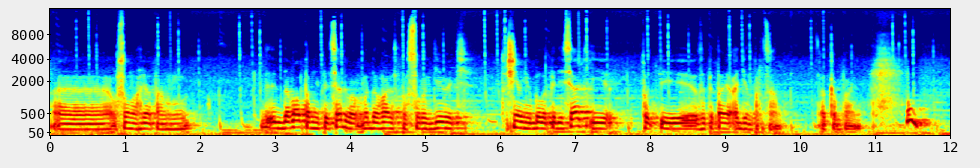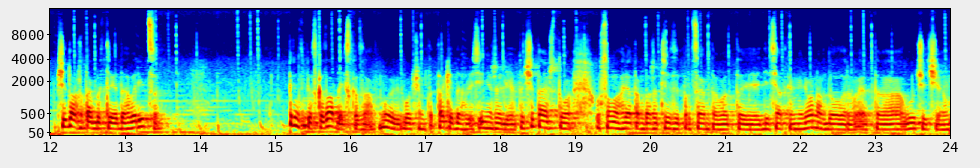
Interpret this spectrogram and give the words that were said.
э, условно говоря, там давал там не 52, мы договаривались по 49, точнее у них было 50 и, и запятая 1% от компании. Ну, считал, что так быстрее договориться. В принципе, сказал, да и сказал. Ну, и, в общем-то, так и договорились, и не жалею. То считаю, что, условно говоря, там даже 30% от э, десятка миллионов долларов, это лучше, чем,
